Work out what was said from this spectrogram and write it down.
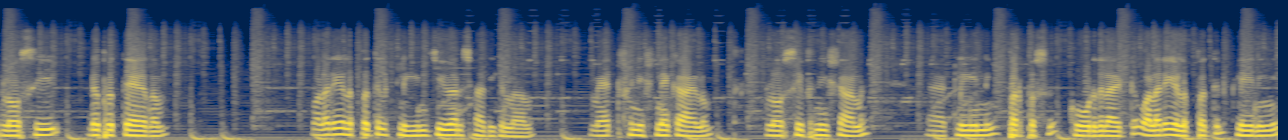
ഗ്ലോസിയുടെ പ്രത്യേകത വളരെ എളുപ്പത്തിൽ ക്ലീൻ ചെയ്യുവാൻ സാധിക്കുന്നതാണ്. മാറ്റ് ഫിനിഷിനേക്കാളും ഗ്ലോസി ഫിനിഷാണ് ക്ലീനിങ് പർപ്പസ് കൂടുതലായിട്ട് വളരെ എളുപ്പത്തിൽ ക്ലീനിങ്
